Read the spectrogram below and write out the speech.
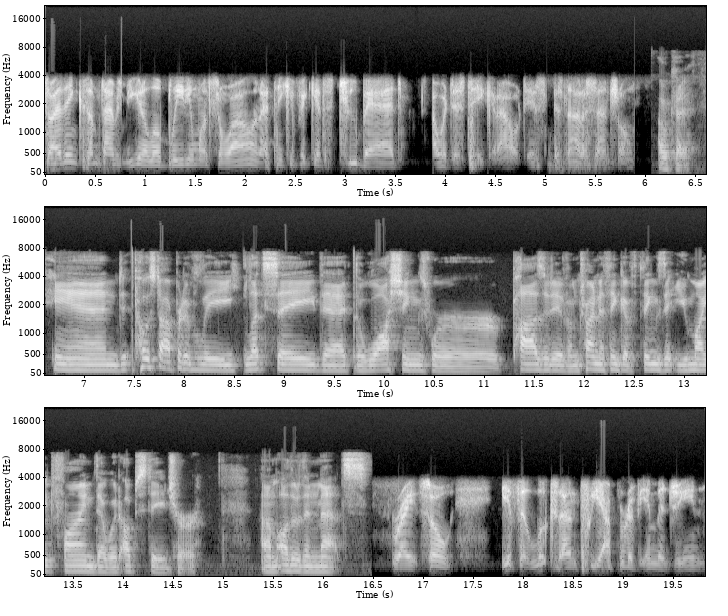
So I think sometimes you get a little bleeding once in a while, and I think if it gets too bad, I would just take it out. It's, it's not essential. Okay. And postoperatively, let's say that the washings were positive. I'm trying to think of things that you might find that would upstage her, um, other than Mets. Right. So if it looks on preoperative imaging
